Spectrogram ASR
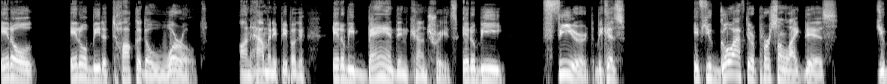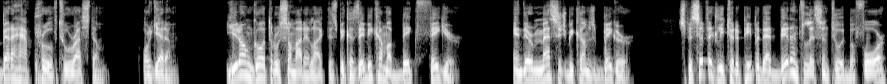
it'll it'll be the talk of the world on how many people it'll be banned in countries. It'll be feared because if you go after a person like this you better have proof to arrest them or get them. You don't go through somebody like this because they become a big figure and their message becomes bigger specifically to the people that didn't listen to it before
